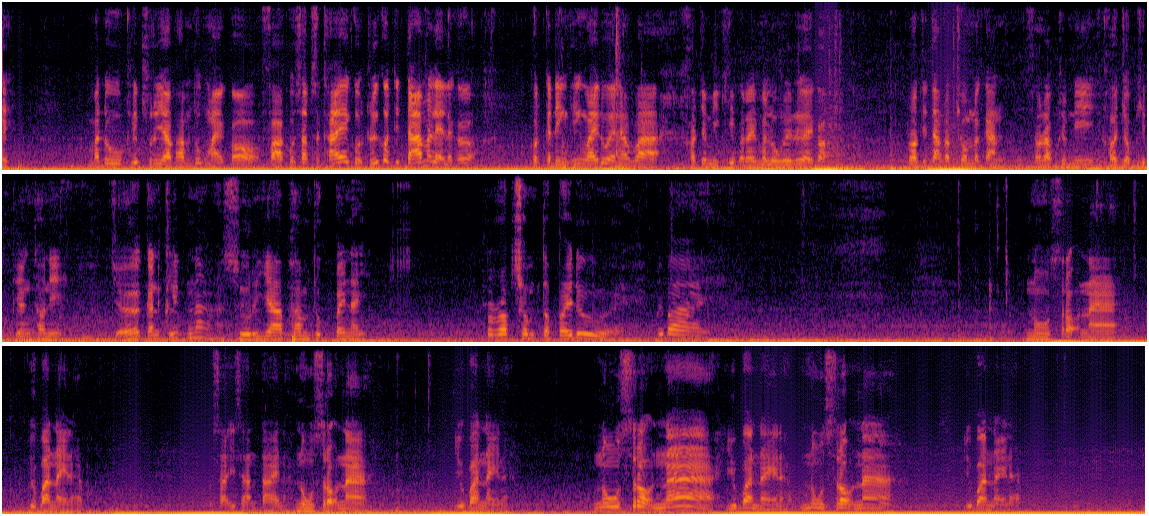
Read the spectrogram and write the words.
มาดูคลิปสุริยาพัมทุกใหม่ก็ฝากกด subscribe กดหรือกดติดตามมาแหละแล้วก็กดกระดิ่งทิ้งไว้ด้วยนะว่าเขาจะมีคลิปอะไรมาลงเรื่อยๆ ก็รอติดตามรับชมแล้วกันสำหรับคลิปนี้ขอจบคลิปเพียงเท่านี้ เจอกันคลิปหน้าสุริยาพัมทุกไปไหนรับชมต่อไปด้วย บ๊ายบายนูสระนาอยู่บ้านไหนนะครับ ภาษาอีสานใต้นะนูสระนาอยู่บ้านไหนนะ นูสระนาอยู่บ้านไหนนะครับ นูสระนาอยู่บ้านไหนนะครับ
